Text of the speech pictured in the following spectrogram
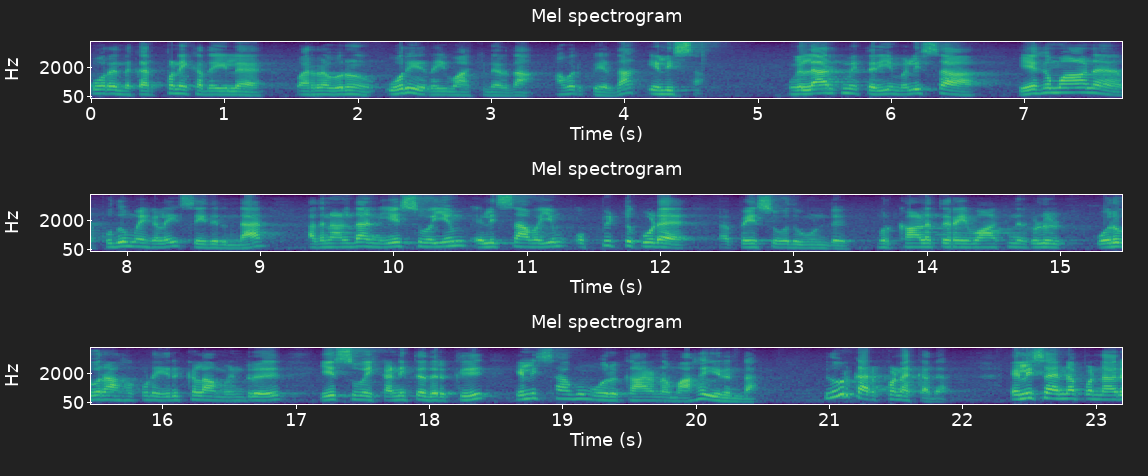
போகிற இந்த கற்பனை கதையில் வர்றவரும் ஒரு இறைவாக்கினர் தான். அவர் பேர் தான் எலிசா. உங்கள் எல்லாருக்குமே தெரியும் எலிசா ஏகமான புதுமைகளை செய்திருந்தார். அதனால்தான் இயேசுவையும் எலிசாவையும் ஒப்பிட்டு கூட பேசுவது உண்டு. முற்காலத்து இறைவாக்கினர்களுள் ஒருவராக கூட இருக்கலாம் என்று இயேசுவை கணித்ததற்கு எலிசாவும் ஒரு காரணமாக இருந்தார். இது ஒரு கற்பனை கதை. எலிசா என்ன பண்ணார்?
